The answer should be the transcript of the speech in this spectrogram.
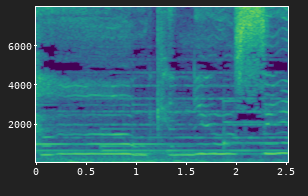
How can you see?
